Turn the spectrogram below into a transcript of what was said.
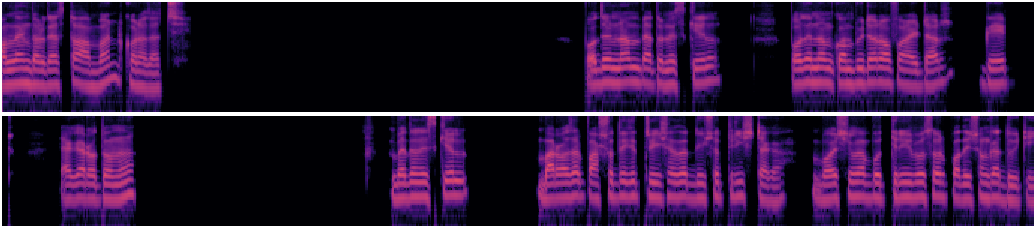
অনলাইন দরখাস্ত আহ্বান করা যাচ্ছে। পদের নাম বেতন স্কেল, পদের নাম কম্পিউটার অপারেটর, গ্রেড এগারোতম বেতন স্কেল বারো হাজার পাঁচশো থেকে ত্রিশ হাজার দুইশো ত্রিশ টাকা। বয়সীমা বত্রিশ বছর, পদের সংখ্যা দুইটি।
